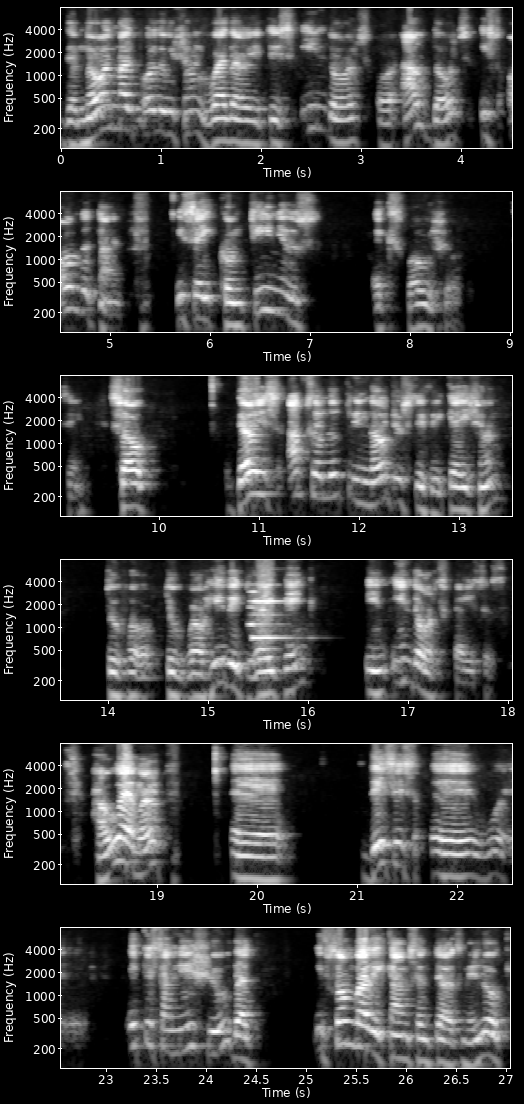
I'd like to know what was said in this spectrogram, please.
the normal pollution, whether it is indoors or outdoors, is all the time. It's a continuous exposure. See? So there is absolutely no justification to, to prohibit vaping in indoor spaces. However, uh, this is uh, it is an issue that if somebody comes and tells me, look,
